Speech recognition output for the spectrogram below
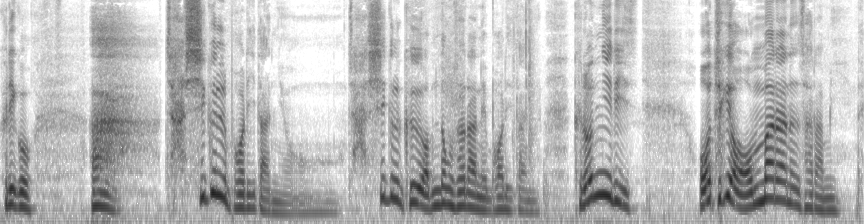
그리고, 아, 자식을 버리다뇨. 자식을 그 엄동설 안에 버리다뇨. 그런 일이 어떻게 엄마라는 사람이. 네.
